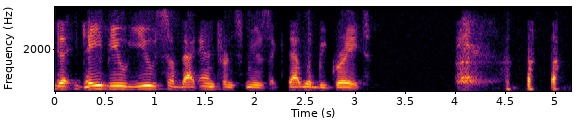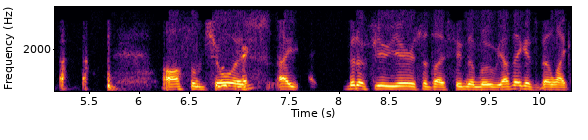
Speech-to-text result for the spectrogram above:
de- debut use of that entrance music. That would be great. awesome choice. Okay. I been a few years since I've seen the movie. I think it's been like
